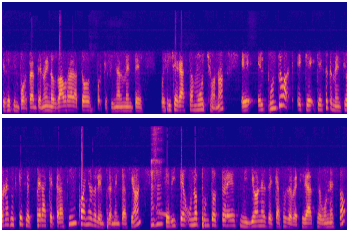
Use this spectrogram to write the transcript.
Eso es importante, ¿no? Y nos va a ahorrar a todos porque finalmente, pues sí se gasta mucho, ¿no? Eh, el punto eh, que, que esto que mencionas es que se espera que tras cinco años de la implementación se evite 1.3 millones de casos de obesidad, según esto,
